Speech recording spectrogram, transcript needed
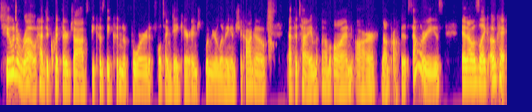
two in a row had to quit their jobs because they couldn't afford full time daycare in, when we were living in Chicago at the time um, on our nonprofit salaries. And I was like, okay,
